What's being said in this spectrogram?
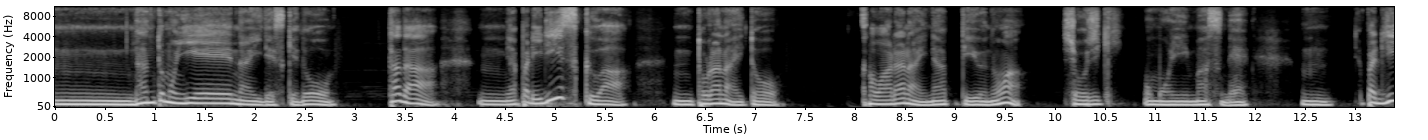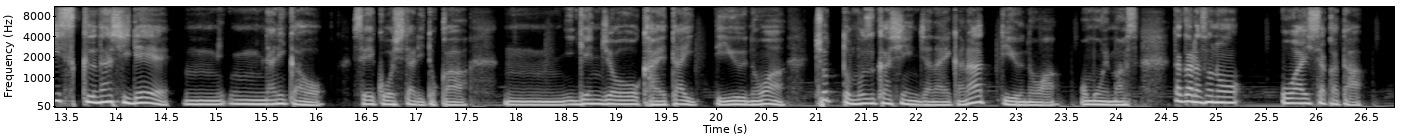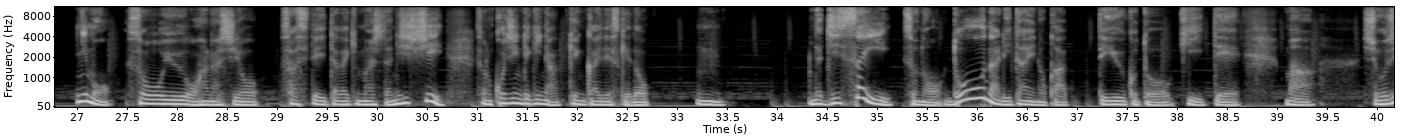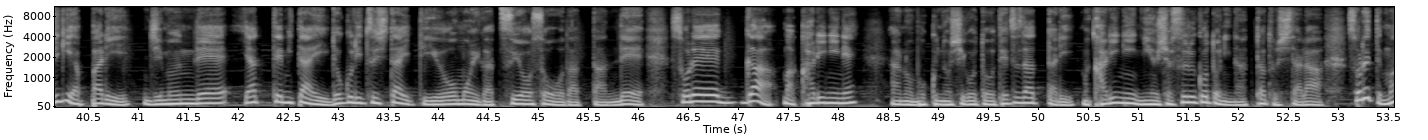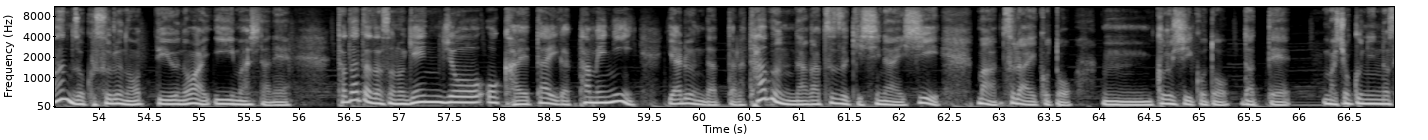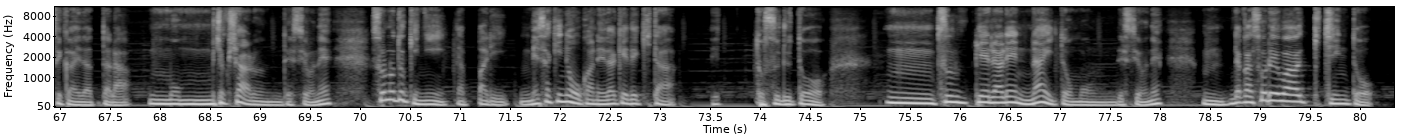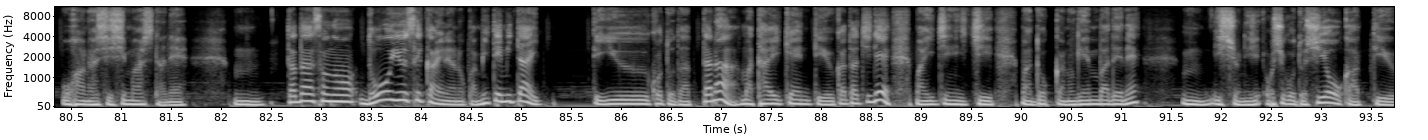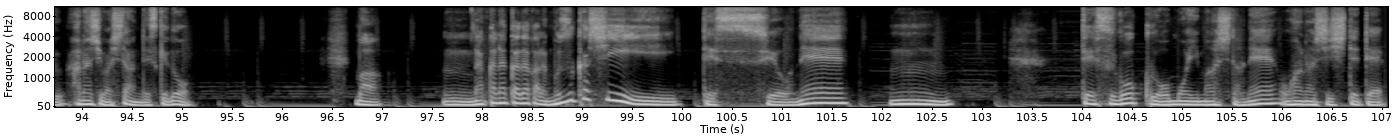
うーん、なんとも言えないですけど、ただ、うん、やっぱりリスクは、うん、取らないと変わらないなっていうのは正直思いますね。うん。やっぱりリスクなしで、うん、何かを成功したりとか、うん、現状を変えたいっていうのは、ちょっと難しいんじゃないかなっていうのは思います。だからその、お会いした方にもそういうお話をさせていただきましたにし、その個人的な見解ですけど、うん。で実際、その、どうなりたいのかっていうことを聞いて、まあ、正直やっぱり自分でやってみたい、独立したいっていう思いが強そうだったんで、それが、まあ仮にね、あの僕の仕事を手伝ったり、まあ、仮に入社することになったとしたら、それって満足するのっていうのは言いましたね。ただただその現状を変えたいがためにやるんだったら多分長続きしないし、まあ辛いこと、うん、苦しいことだってまあ、職人の世界だったら、もうむちゃくちゃあるんですよね。その時に、やっぱり目先のお金だけで来たとすると、うん、続けられないと思うんですよね。うん。だからそれはきちんとお話ししましたね。うん。ただその、どういう世界なのか見てみたいっていうことだったら、まあ体験っていう形で、まあ一日、まあどっかの現場でね、うん、一緒にお仕事しようかっていう話はしたんですけど、まあ、うん、なかなかだから難しいですよね。うん。ってすごく思いましたね。お話ししてて。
